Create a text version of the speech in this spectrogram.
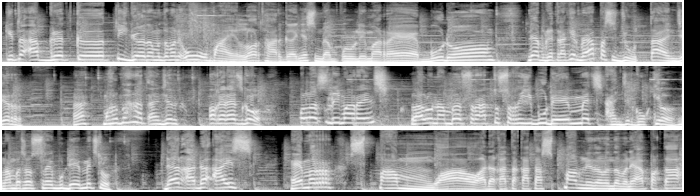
Kita upgrade ke tiga teman-teman. Oh my lord, harganya 95.000 dong. Ini upgrade terakhir berapa? Sejuta anjir. Hah? Mahal banget anjir. Oke, let's go. Plus 5 range, lalu nambah 100.000 damage. Anjir gokil, nambah 100.000 damage loh. Dan ada ice hammer spam. Wow, ada kata-kata spam nih teman-teman ya. Apakah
